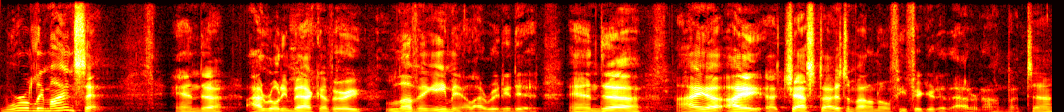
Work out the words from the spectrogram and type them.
worldly mindset. And uh, I wrote him back a very loving email. I really did. And uh, I, uh, I uh, chastised him. I don't know if he figured it out or not. But uh,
